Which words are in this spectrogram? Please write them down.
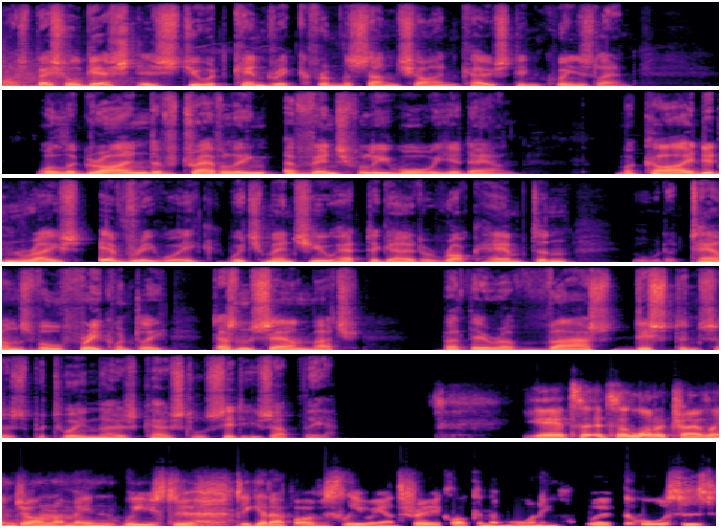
My special guest is Stuart Kendrick from the Sunshine Coast in Queensland. Well, the grind of travelling eventually wore you down. Mackay didn't race every week, which meant you had to go to Rockhampton or to Townsville frequently. Doesn't sound much, but there are vast distances between those coastal cities up there. Yeah, it's a, it's a lot of travelling, John. I mean, we used to to get up obviously around three o'clock in the morning, work the horses,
